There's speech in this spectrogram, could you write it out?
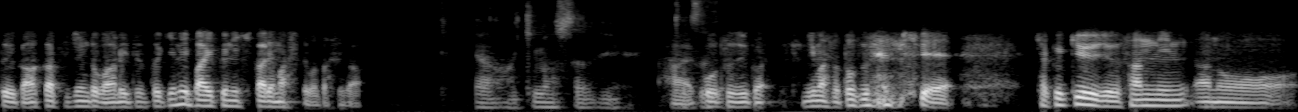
というか赤土のところ歩いてるときにバイクにひかれまして、私が。いや来ましたね。はい、交通事故、来ました、突然来て、193人、あの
